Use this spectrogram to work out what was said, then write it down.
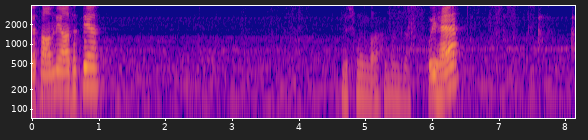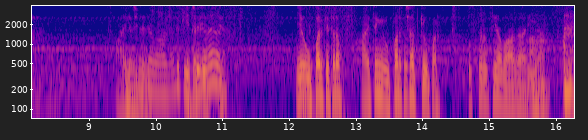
क्या सामने आ सकते हैं? कोई है? हाँ, पीछे ये ऊपर की तरफ़ आई थिंक ऊपर छत के ऊपर। उस तरफ़ से आवाज़ आ रही है। यार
